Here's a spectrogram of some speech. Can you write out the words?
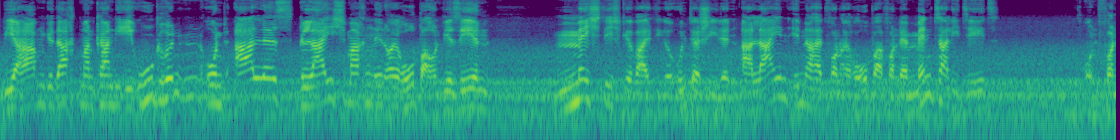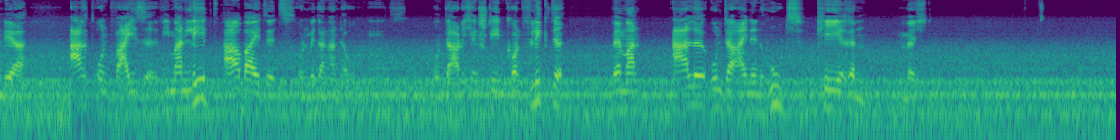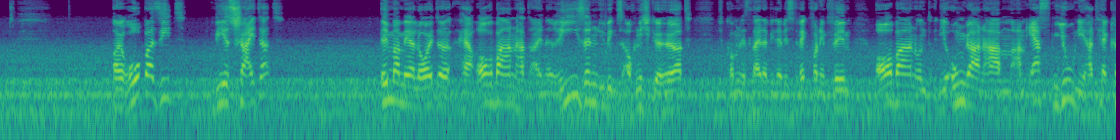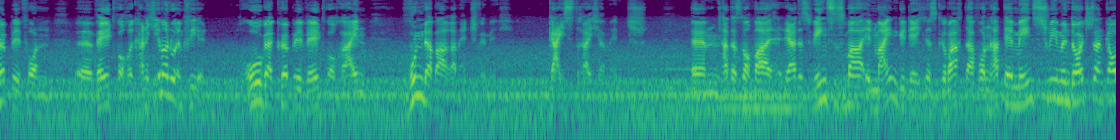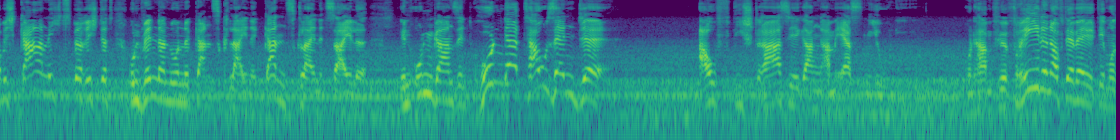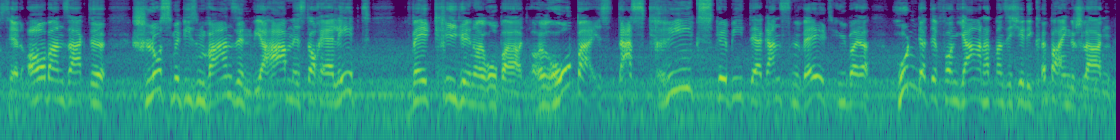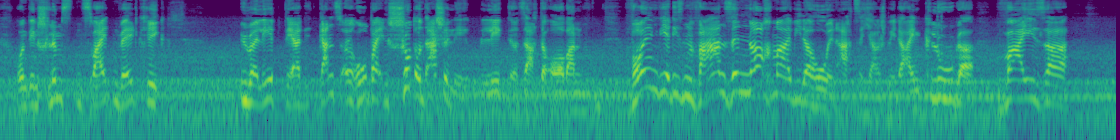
Wir haben gedacht, man kann die EU gründen und alles gleich machen in Europa. Und wir sehen mächtig gewaltige Unterschiede allein innerhalb von Europa, von der Mentalität und von der Art und Weise, wie man lebt, arbeitet und miteinander umgeht. Und dadurch entstehen Konflikte, wenn man alle unter einen Hut kehren möchte. Europa sieht, wie es scheitert. Immer mehr Leute, Herr Orban hat eine riesen, übrigens auch nicht gehört, ich komme jetzt leider wieder ein bisschen weg von dem Film, Orban und die Ungarn haben am 1. Juni, hat Herr Köppel von äh, Weltwoche, kann ich immer nur empfehlen, Roger Köppel, Weltwoche, ein wunderbarer Mensch für mich, geistreicher Mensch ähm, hat das nochmal, er hat es wenigstens mal in mein Gedächtnis gebracht. Davon hat der Mainstream in Deutschland, glaube ich, gar nichts berichtet. Und wenn dann nur eine ganz kleine, ganz kleine Zeile. In Ungarn sind Hunderttausende auf die Straße gegangen am 1. Juni und haben für Frieden auf der Welt demonstriert. Orban sagte, Schluss mit diesem Wahnsinn, wir haben es doch erlebt. Weltkriege in Europa. Europa ist das Kriegsgebiet der ganzen Welt. Über hunderte von Jahren hat man sich hier die Köpfe eingeschlagen und den schlimmsten Zweiten Weltkrieg überlebt, der ganz Europa in Schutt und Asche legte, sagte Orban. Wollen wir diesen Wahnsinn nochmal wiederholen? 80 Jahre später. Ein kluger, weiser,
